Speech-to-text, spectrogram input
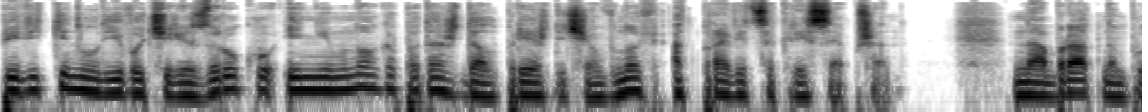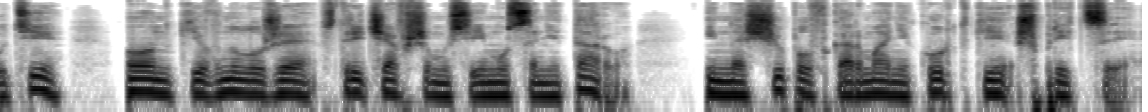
перекинул его через руку и немного подождал, прежде чем вновь отправиться к ресепшн. На обратном пути он кивнул уже встречавшемуся ему санитару и нащупал в кармане куртки шприцы.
